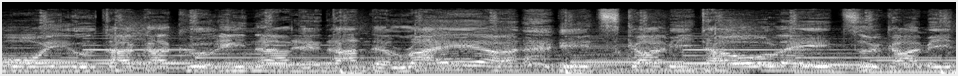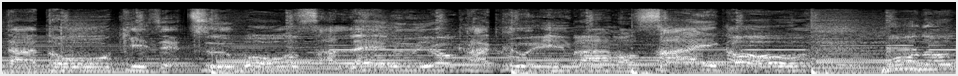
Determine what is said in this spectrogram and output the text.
ぼい歌かくいなでたんでライオン。いつか見た俺いつか見た時絶望されるよ書く今の最後物語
